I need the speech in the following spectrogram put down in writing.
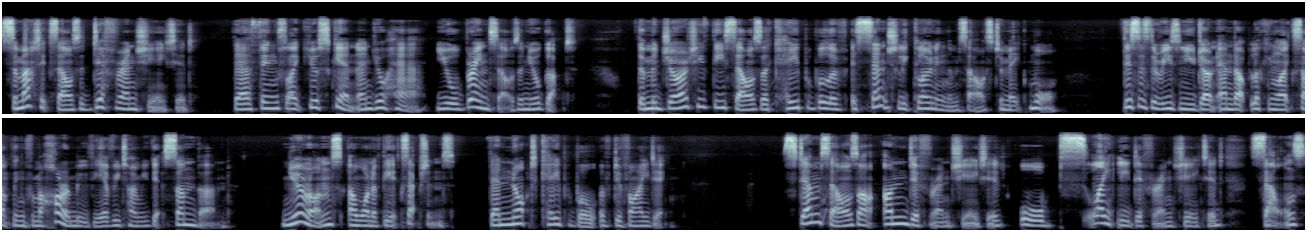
Somatic cells are differentiated. They're things like your skin and your hair, your brain cells and your gut. The majority of these cells are capable of essentially cloning themselves to make more. This is the reason you don't end up looking like something from a horror movie every time you get sunburned. Neurons are one of the exceptions. They're not capable of dividing. Stem cells are undifferentiated or slightly differentiated cells,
